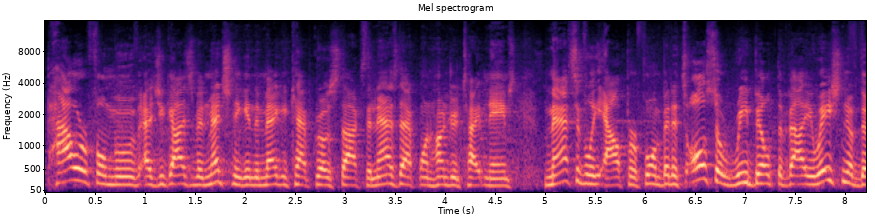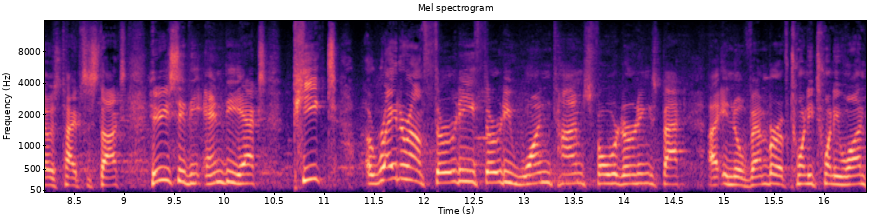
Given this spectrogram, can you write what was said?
powerful move, as you guys have been mentioning, in the mega cap growth stocks, the NASDAQ 100 type names massively outperformed, but it's also rebuilt the valuation of those types of stocks. Here you see the NDX peaked right around 30, 31 times forward earnings back uh, in November of 2021.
